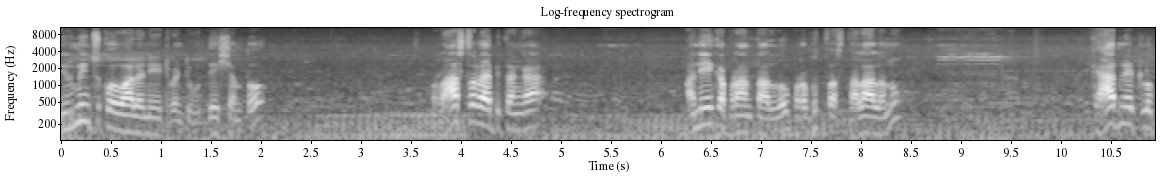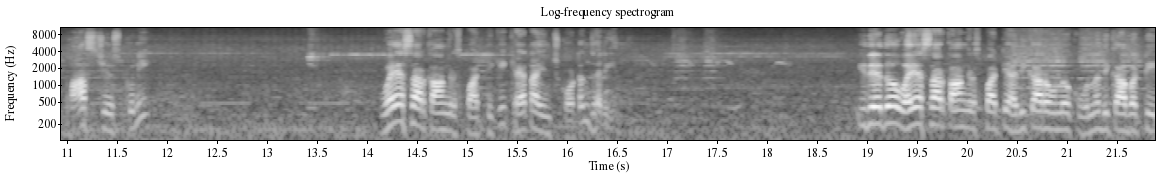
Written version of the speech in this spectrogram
నిర్మించుకోవాలనేటువంటి ఉద్దేశంతో రాష్ట్ర వ్యాపితంగా అనేక ప్రాంతాల్లో ప్రభుత్వ స్థలాలను క్యాబినెట్లో పాస్ చేసుకుని వైఎస్ఆర్ కాంగ్రెస్ పార్టీకి కేటాయించుకోవటం జరిగింది. ఇదేదో వైఎస్ఆర్ కాంగ్రెస్ పార్టీ అధికారంలోకి ఉన్నది కాబట్టి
